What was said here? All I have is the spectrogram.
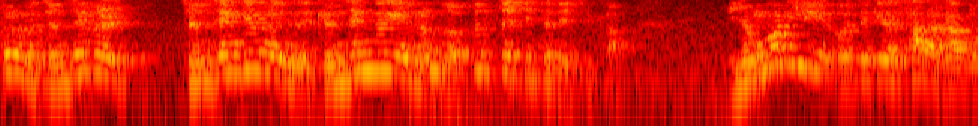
그러면 전생을 전생경에는 견생경에는 어떤 뜻이 들어있을까? 영혼이 어떻게 살아가고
